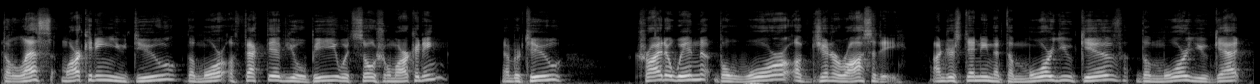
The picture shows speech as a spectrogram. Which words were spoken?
the less marketing you do, the more effective you'll be with social marketing. Number two, try to win the war of generosity, understanding that the more you give, the more you get.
